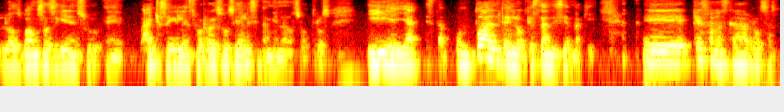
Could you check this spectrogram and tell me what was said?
los vamos a seguir en su, eh, hay que seguirle en sus redes sociales y también a nosotros. Y ella está puntual de lo que están diciendo aquí. Eh, ¿Qué son las cajas rosas?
